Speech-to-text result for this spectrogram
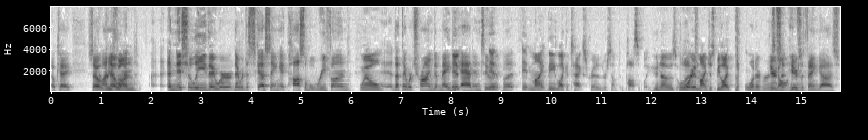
Okay, so A I know refund? Initially they were they were discussing a possible refund well, uh, that they were trying to maybe It- add into it, it- but it might be like a tax credit or something, possibly. Who knows? Or it might just be like whatever. It's here's gone. the, here's you the thing, guys.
